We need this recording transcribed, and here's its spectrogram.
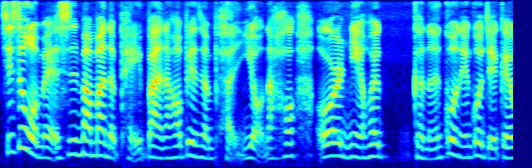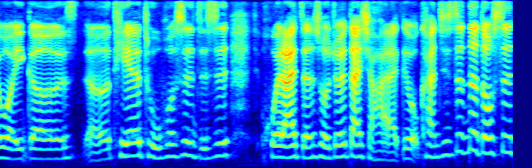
其实我们也是慢慢的陪伴，然后变成朋友，然后偶尔你也会。可能过年过节给我一个呃贴图，或是只是回来诊所就会带小孩来给我看，其实那都是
